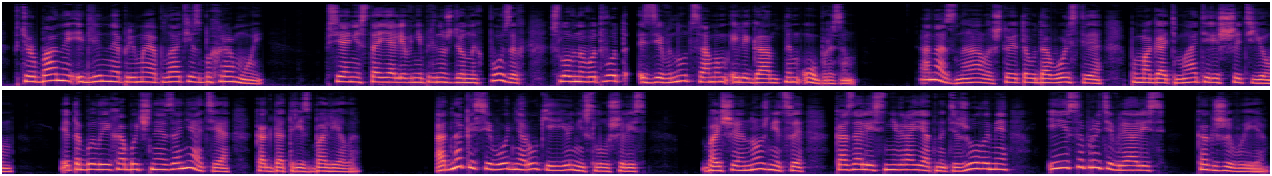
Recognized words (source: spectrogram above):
— в тюрбаны и длинное прямое платье с бахромой. Все они стояли в непринужденных позах, словно вот-вот зевнут самым элегантным образом. Она знала, что это удовольствие — помогать матери с шитьем. Это было их обычное занятие, когда Трис болела. Однако сегодня руки ее не слушались. Большие ножницы казались невероятно тяжелыми и сопротивлялись, как живые.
